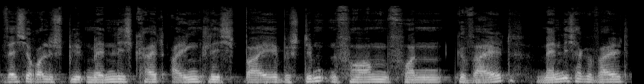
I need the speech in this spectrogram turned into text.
welche Rolle spielt Männlichkeit eigentlich bei bestimmten Formen von Gewalt, männlicher Gewalt,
